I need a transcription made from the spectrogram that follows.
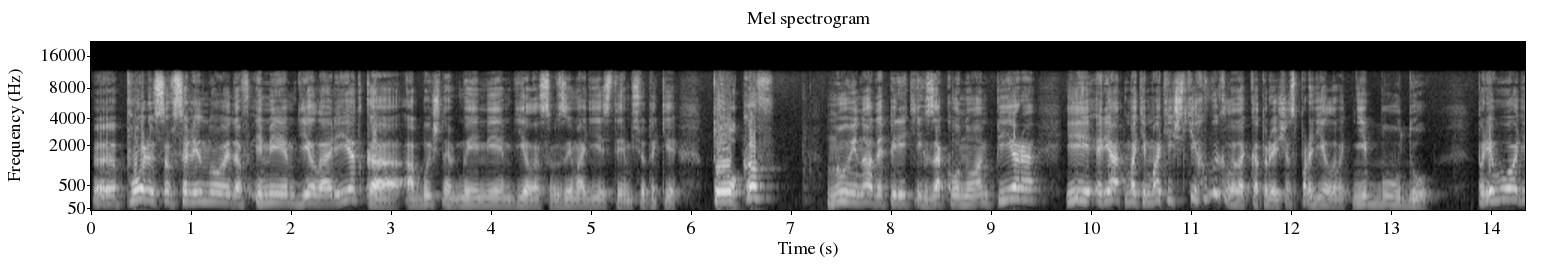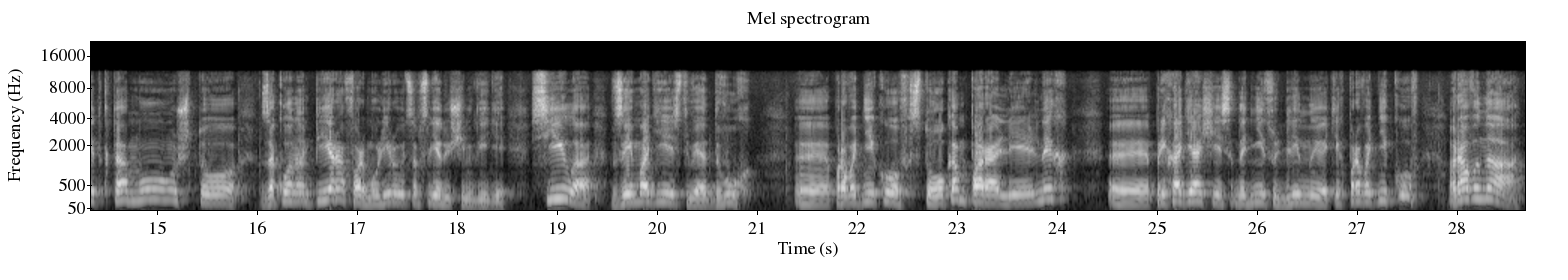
Э, полюсов соленоидов имеем дело редко, обычно мы имеем дело с взаимодействием все-таки токов, ну и надо перейти к закону Ампера, и ряд математических выкладок, которые я сейчас проделывать не буду, приводит к тому, что закон Ампера формулируется в следующем виде. Сила взаимодействия двух э, проводников с током параллельных, э, приходящаяся на единицу длины этих проводников, равна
